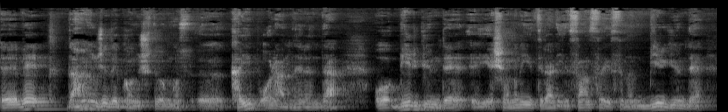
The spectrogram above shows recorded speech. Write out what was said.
Ee, ve daha önce de konuştuğumuz e, kayıp oranlarında o bir günde e, yaşamını yitiren insan sayısının bir günde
